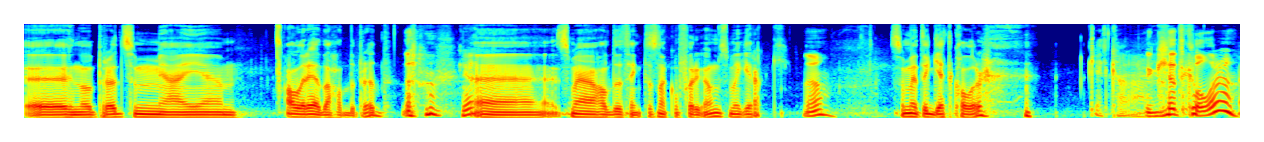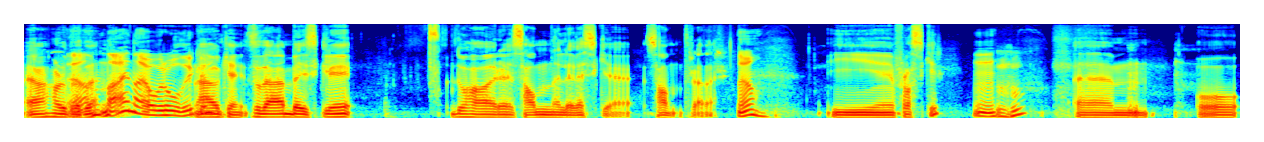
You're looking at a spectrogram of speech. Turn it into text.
hun hadde prøvd som jeg allerede hadde prøvd. Ja. Eh, som jeg hadde tenkt å snakke om forrige gang, men som jeg ikke rakk. Ja. Som heter Get Color. Get color, ja. Ja, har du prøvd ja. det? Nei, nei, overhodet ikke. Nei, okay. Så det er basically Du har eh, sand eller væske Sand, tror jeg det er. Ja. I flasker. Mm. Mhm. Um, og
